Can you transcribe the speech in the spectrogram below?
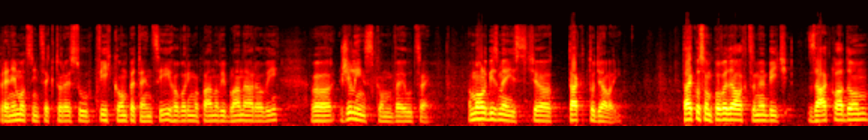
pre nemocnice, ktoré sú v ich kompetencii. Hovorím o pánovi Blanárovi v Žilinskom VUC. A mohli by sme ísť e, takto ďalej. Tak ako som povedal, chceme byť základom,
